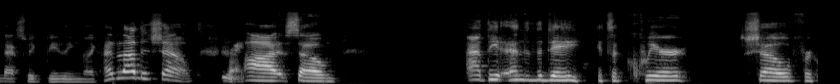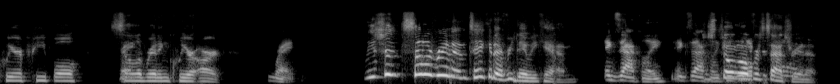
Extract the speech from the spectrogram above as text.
next week being like, I love this show. Right. Uh, so at the end of the day, it's a queer show for queer people celebrating right. queer art. Right. We should celebrate it and take it every day we can. Exactly. Exactly. Just don't oversaturate it.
